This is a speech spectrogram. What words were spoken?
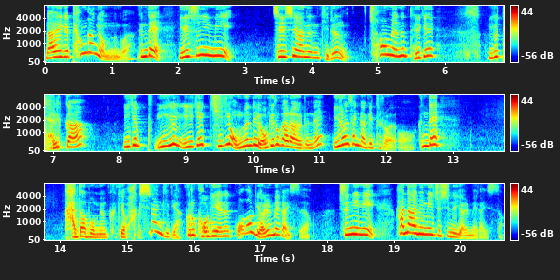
나에게 평강이 없는 거야. 근데 예수님이 제시하는 길은 처음에는 되게 이거 될까? 이게 이게 이게 길이 없는데 여기로 가라 그러네? 이런 생각이 들어요. 근데 가다 보면 그게 확실한 길이야. 그리고 거기에는 꼭 열매가 있어요. 주님이 하나님이 주시는 열매가 있어.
